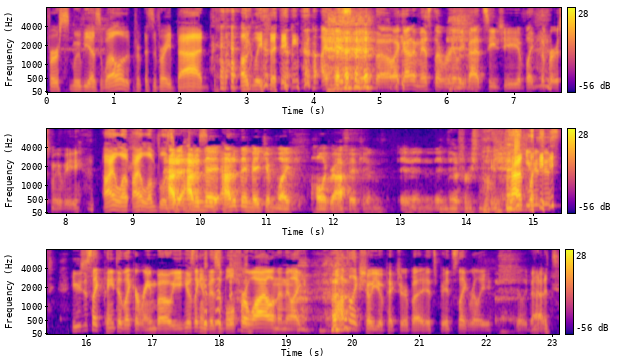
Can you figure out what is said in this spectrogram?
first movie as well as a very bad, ugly thing. I missed it though. I kind of missed the really bad CG of like the first movie. I love I loved Lizard. How did how did they how did they make him like holographic in in, in the first movie? he Badly. was just he was just like painted like a rainbow. He, he was like invisible for a while, and then they like I'll have to like show you a picture, but it's it's like really really bad. It's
